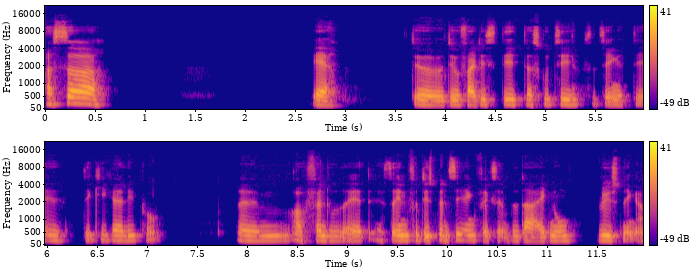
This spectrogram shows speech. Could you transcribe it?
Og så, ja, det var, det var faktisk det, der skulle til. Så tænkte jeg, det, det kigger jeg lige på. Øhm, og fandt ud af, at altså inden for dispensering for eksempel, der er ikke nogen løsninger.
